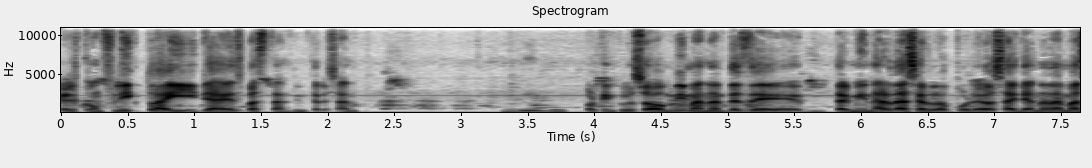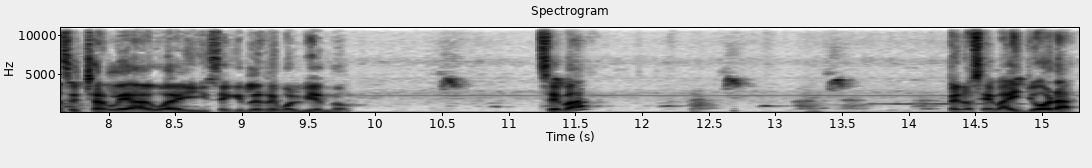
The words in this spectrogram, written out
el conflicto ahí ya es bastante interesante. Porque incluso Omniman, antes de terminar de hacerlo puré, o sea, ya nada más echarle agua y seguirle revolviendo, se va. Pero se va y llora.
